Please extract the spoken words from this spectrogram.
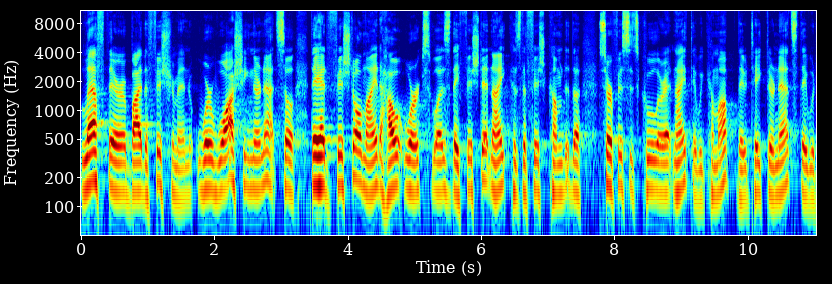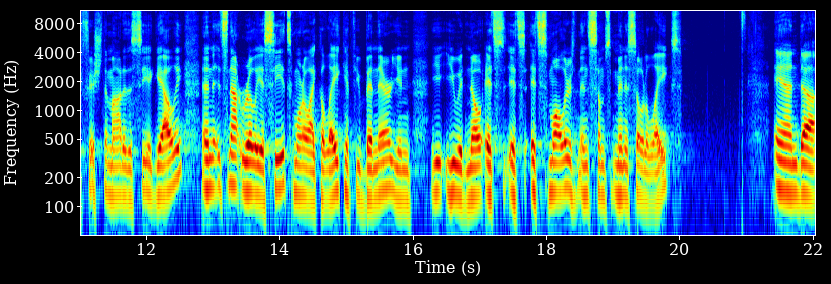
left there by the fishermen were washing their nets. So they had fished all night. How it works was they fished at night because the fish come to the surface. It's cooler at night. They would come up, they would take their nets, they would fish them out of the Sea of Galilee. And it's not really a sea, it's more like a lake. If you've been there, you, you, would know it's, it's, it's smaller than some Minnesota lakes and uh,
